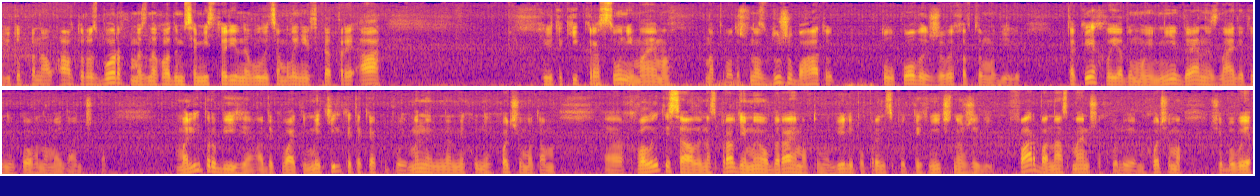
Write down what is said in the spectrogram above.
Ютуб канал Авторозбор. Ми знаходимося місто Рівне, вулиця Млинівська, 3А. І такі красуні маємо на продаж. У нас дуже багато толкових живих автомобілів. Таких ви, я думаю, ніде не знайдете ні в кого на майданчику. Малі пробіги адекватні, ми тільки таке купуємо. Ми не, не- не хочемо там е, хвалитися, але насправді ми обираємо автомобілі по принципу технічно живі. Фарба нас менше хвилює. Ми хочемо, щоб ви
